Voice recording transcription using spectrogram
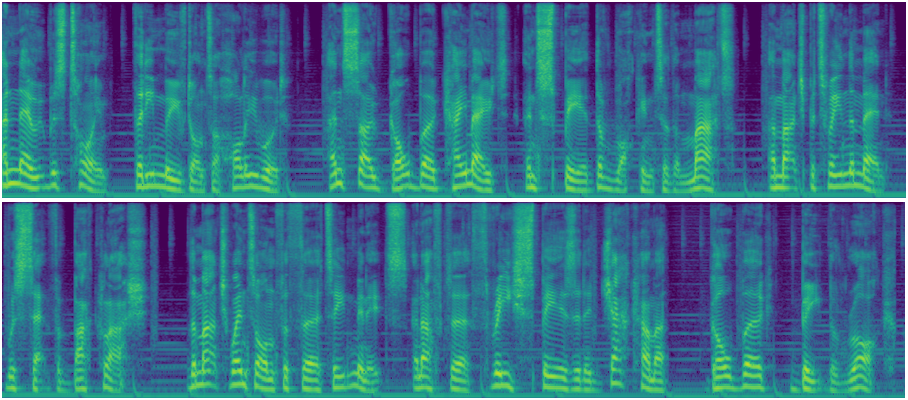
and now it was time that he moved on to Hollywood. And so Goldberg came out and speared The Rock into the mat. A match between the men was set for Backlash. The match went on for 13 minutes, and after three spears and a jackhammer, Goldberg beat The Rock.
